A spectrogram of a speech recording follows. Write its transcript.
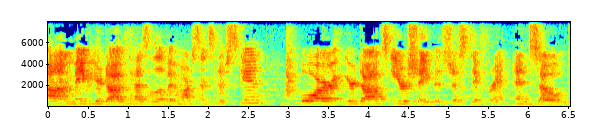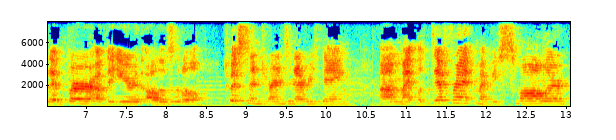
Um, maybe your dog has a little bit more sensitive skin or your dog's ear shape is just different. And so the burr of the ear, all those little twists and turns and everything um, might look different, might be smaller,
